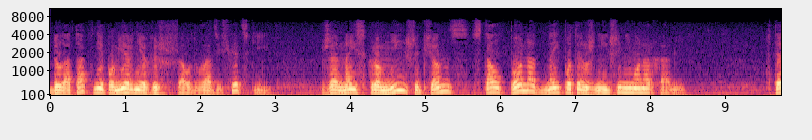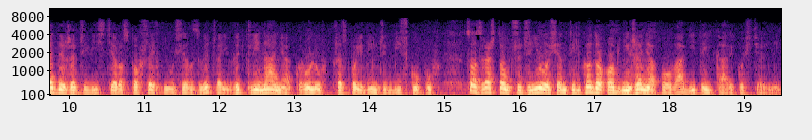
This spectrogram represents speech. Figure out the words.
była tak niepomiernie wyższa od władzy świeckiej, że najskromniejszy ksiądz stał ponad najpotężniejszymi monarchami. Wtedy rzeczywiście rozpowszechnił się zwyczaj wyklinania królów przez pojedynczych biskupów, co zresztą przyczyniło się tylko do obniżenia powagi tej kary kościelnej.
